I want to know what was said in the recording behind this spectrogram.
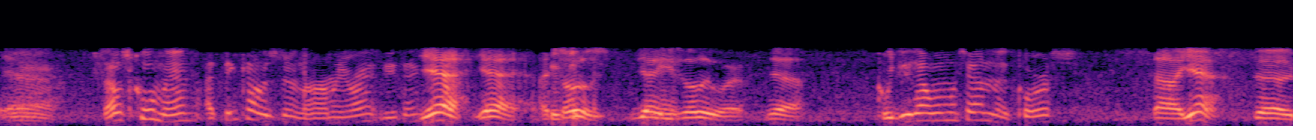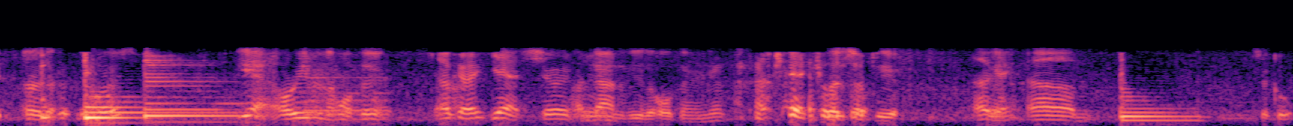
Yeah. Yeah. That was cool, man. I think I was doing the harmony right, do you think? Yeah, yeah, I totally. it's- Yeah, you totally were. Yeah. Can we do that one more time, the chorus? Uh, yeah. The, Or the, the- chorus? Yeah, or even the whole thing. Okay. Yeah. Sure. I'm down to do the whole thing again. Okay, cool, But it's cool. up to you. Okay. Um. So cool.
